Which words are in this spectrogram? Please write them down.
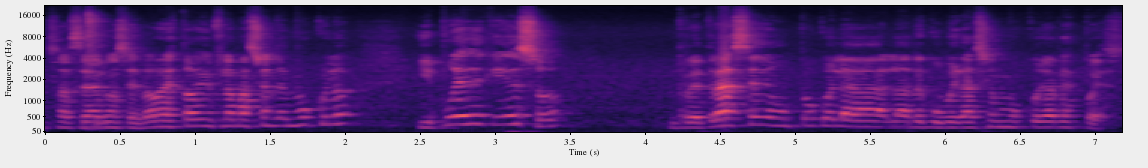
O sea, se va a conservar un estado de inflamación del músculo y puede que eso retrase un poco la, la recuperación muscular después.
